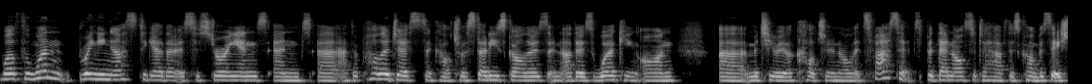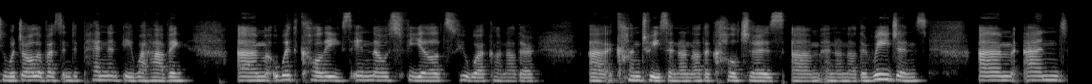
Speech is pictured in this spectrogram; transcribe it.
well, for one, bringing us together as historians and uh, anthropologists and cultural studies scholars and others working on uh, material culture in all its facets, but then also to have this conversation, which all of us independently were having um, with colleagues in those fields who work on other uh, countries and on other cultures um, and on other regions. Um, and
